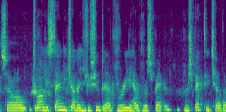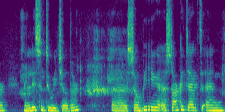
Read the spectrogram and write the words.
So to understand each other, you should have really have respect respect each other and listen to each other. Uh, so being a architect and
